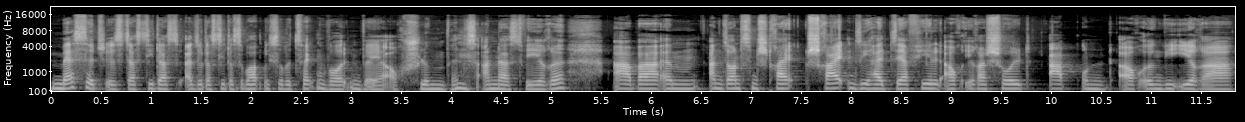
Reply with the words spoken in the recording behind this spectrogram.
Message ist, dass die das, also dass die das überhaupt nicht so bezwecken wollten, wäre ja auch schlimm, wenn es anders wäre. Aber ähm, ansonsten schreiten sie halt sehr viel auch ihrer Schuld ab und auch irgendwie ihrer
